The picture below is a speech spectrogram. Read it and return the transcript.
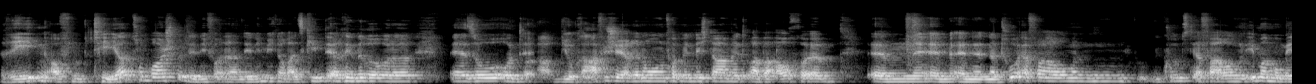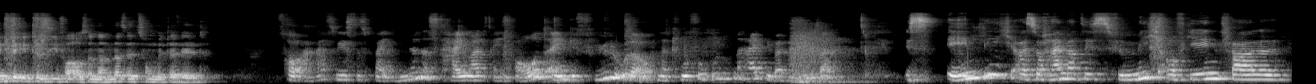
Regen auf dem Teer zum Beispiel, den ich, an den ich mich noch als Kind erinnere oder äh, so und äh, biografische Erinnerungen verbinde ich damit, aber auch äh, äh, Naturerfahrungen, Kunsterfahrungen, immer Momente intensiver Auseinandersetzung mit der Welt. Frau Arras, wie ist das bei Ihnen? Ist Heimat ein Ort, ein Gefühl oder auch Naturverbundenheit, wie bei Ihnen Ist ähnlich. Also Heimat ist für mich auf jeden Fall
